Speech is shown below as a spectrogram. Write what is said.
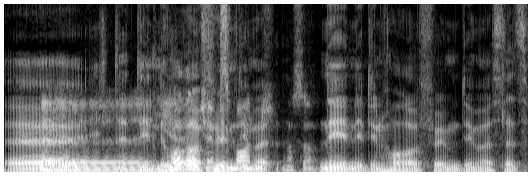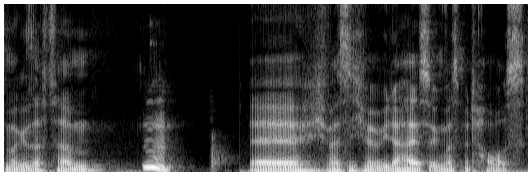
Äh, ich, den, hier, Horrorfilm, den wir, Achso. nee, nee, den Horrorfilm, den wir das letzte Mal gesagt haben. Hm. Äh, ich weiß nicht mehr, wie der heißt, irgendwas mit Haus.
